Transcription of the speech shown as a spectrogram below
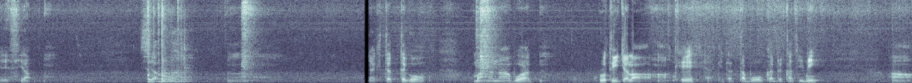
Okey, siap. Siap. Hmm. Ya, kita tengok mana nak buat roti jala. Ha, Okey, kita taburkan dekat sini. Ha.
